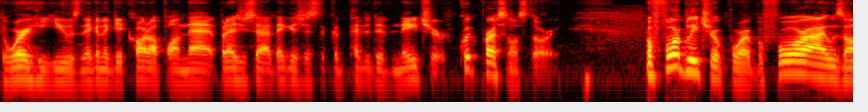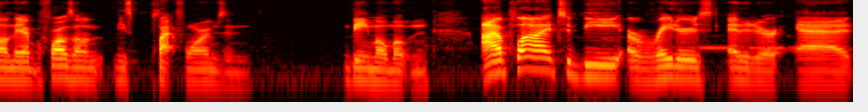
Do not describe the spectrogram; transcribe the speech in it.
the word he used, and they're gonna get caught up on that. But as you said, I think it's just the competitive nature. Quick personal story. Before Bleacher Report, before I was on there, before I was on these platforms and being Mo Moten, I applied to be a Raiders editor at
